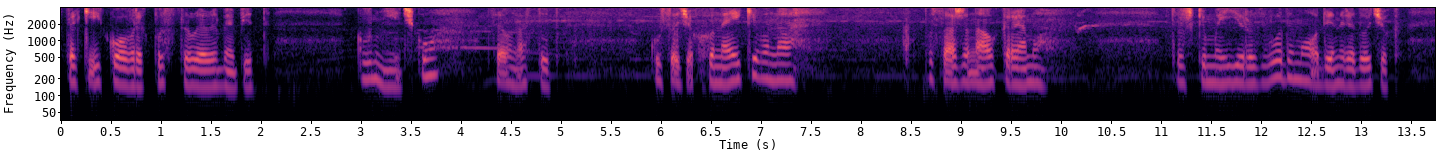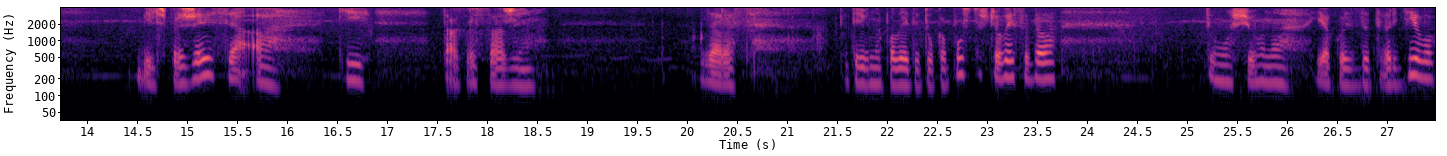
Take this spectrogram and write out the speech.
такий коврик постелили ми під клубнічку. Це у нас тут кусочок хонейки, вона посаджена окремо. Трошки ми її розводимо, один рядочок більш прижився, а ті так розсаджуємо. Зараз потрібно полити ту капусту, що висадила, тому що воно якось затверділо,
